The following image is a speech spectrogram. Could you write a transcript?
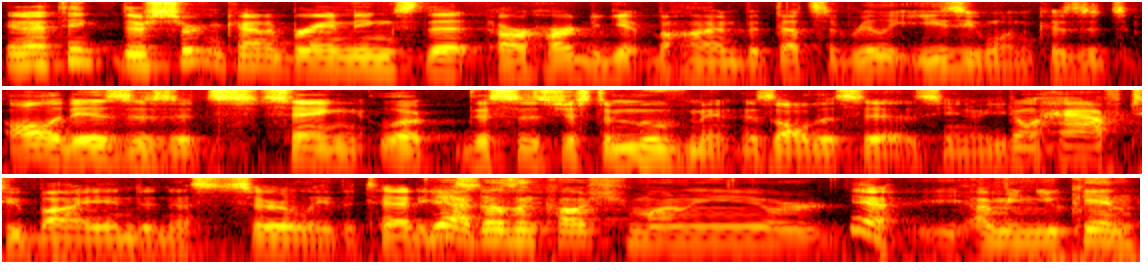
and I think there's certain kind of brandings that are hard to get behind, but that's a really easy one because it's all it is is it's saying, look, this is just a movement, is all this is. You know, you don't have to buy into necessarily the teddies. Yeah, it doesn't cost you money or Yeah. I mean, you can.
